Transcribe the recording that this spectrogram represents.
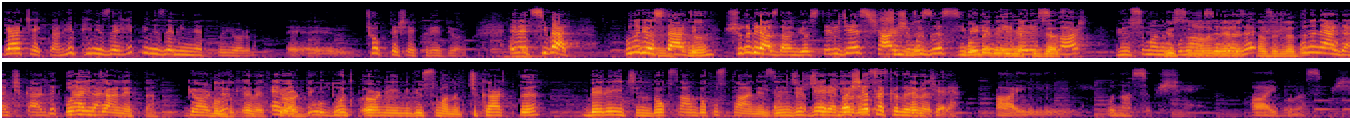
Gerçekten hepinize, hepinize minnet duyuyorum. Ee, çok teşekkür ediyorum. Evet Sibel, bunu gösterdik. Hı. Şunu birazdan göstereceğiz. Şarjımızı Sibel'in bir beresi yapacağız. var. Gülsüm Hanım Gülsüm bunu Hanım, hazırladı. evet, hazırladı. Bunu nereden çıkardık? Bunu nereden? internetten Gördük. bulduk. Evet, Evet, gördük. bulduk. Bu örneğini Gülsüm Hanım çıkarttı. Bere için 99 tane Bir dakika, zincir bere çekiyoruz. başa takılır bir Evet. kere. Ay bu nasıl bir şey? Ay bu nasıl bir şey?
